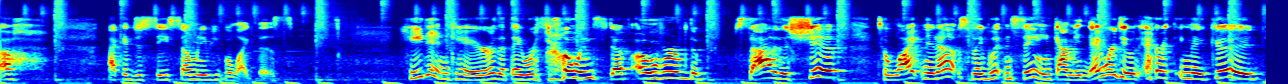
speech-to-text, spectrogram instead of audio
Oh, I could just see so many people like this. He didn't care that they were throwing stuff over the side of the ship to lighten it up so they wouldn't sink. I mean, they were doing everything they could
